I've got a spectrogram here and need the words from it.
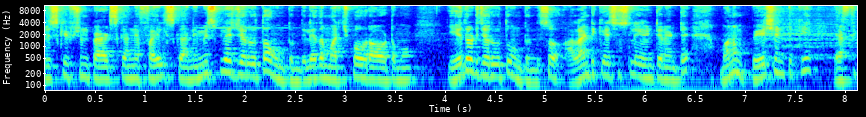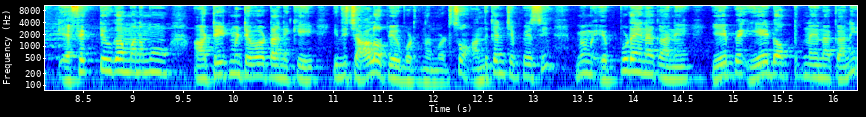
ప్రిస్క్రిప్షన్ ప్యాడ్స్ కానీ ఫైల్స్ కానీ మిస్ప్లేస్ జరుగుతూ ఉంటుంది. లేదా మర్చిపోవు ఏదోటి ఏదో జరుగుతూ ఉంటుంది. సో అలాంటి కేసెస్లో ఏంటంటే మనం పేషెంట్కి ఎఫెక్ట్ ఎఫెక్టివ్గా మనము ఆ ట్రీట్మెంట్ ఇవ్వడానికి ఇది చాలా ఉపయోగపడుతుంది అనమాట సో అందుకని చెప్పేసి మేము ఎప్పుడైనా కానీ ఏ పే ఏ డాక్టర్నైనా కానీ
